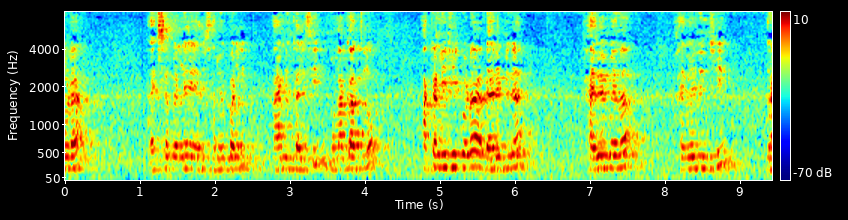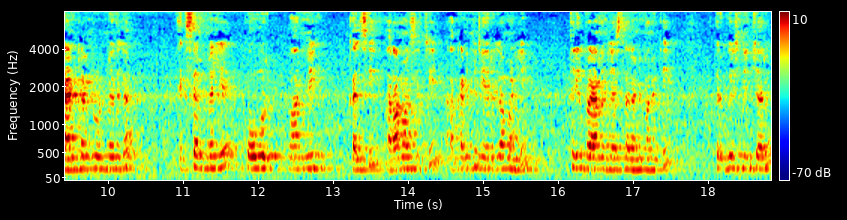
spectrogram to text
కూడా ఎక్స్ఎమ్మెల్యే సర్వేపల్లి ఆయన కలిసి ములాఖాత్లో అక్కడి నుంచి కూడా డైరెక్ట్గా హైవే మీద హైవే నుంచి గ్రాండ్ ట్రంక్ రోడ్ మీదుగా ఎక్స్ఎమ్మెల్యే కోవూరు వారిని కలిసి పరామర్శించి అక్కడి నుంచి నేరుగా మళ్ళీ తిరిగి ప్రయాణం చేస్తారని మనకి రిక్వెస్ట్ ఇచ్చారు.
